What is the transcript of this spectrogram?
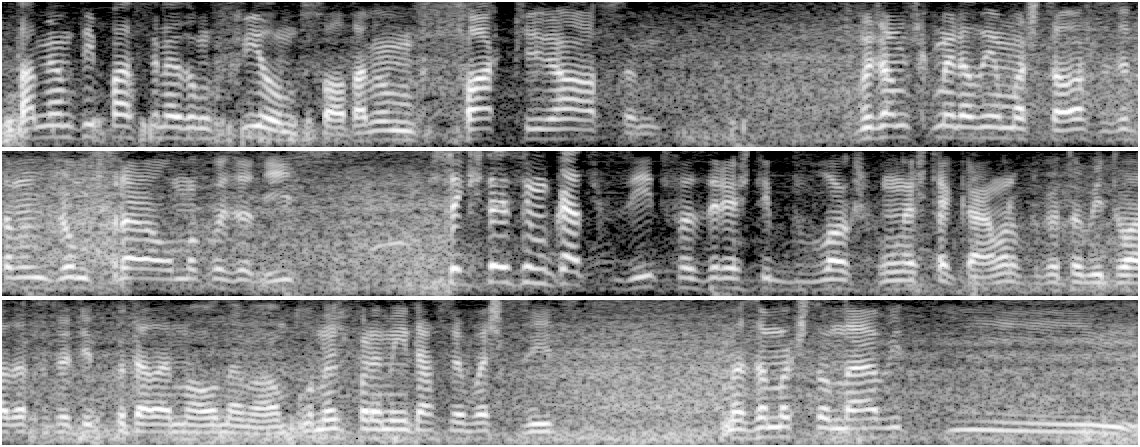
Está mesmo tipo a cena de um filme, pessoal. Está mesmo fucking awesome. Depois vamos comer ali umas tostas. Eu também vos vou mostrar alguma coisa disso. Sei que isto é assim um bocado esquisito fazer este tipo de vlogs com esta câmera, porque eu estou habituado a fazer tipo com o telemóvel na mão. Pelo menos para mim está a ser bem esquisito. Mas é uma questão de hábito e.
